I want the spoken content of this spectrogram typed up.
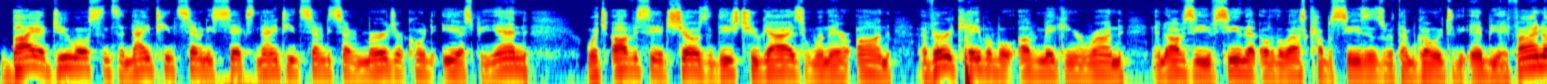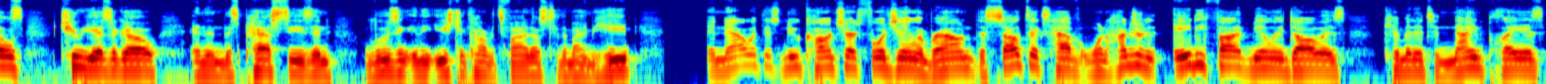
by a duo since the 1976 1977 merger, according to ESPN. Which obviously it shows that these two guys, when they are on, are very capable of making a run. And obviously, you've seen that over the last couple seasons with them going to the NBA Finals two years ago, and then this past season losing in the Eastern Conference Finals to the Miami Heat. And now with this new contract for Jaylen Brown, the Celtics have $185 million committed to nine players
